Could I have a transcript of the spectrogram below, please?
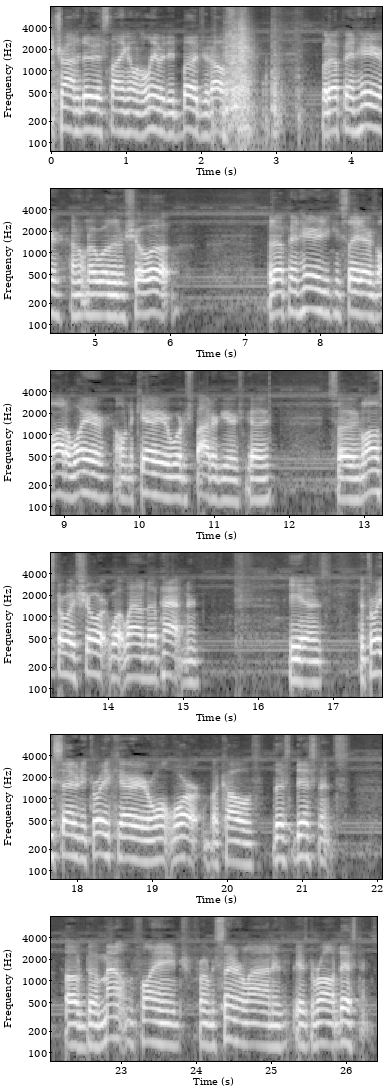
trying to do this thing on a limited budget also. But up in here, I don't know whether it'll show up. But up in here you can see there's a lot of wear on the carrier where the spider gears go. So long story short, what wound up happening is the 373 carrier won't work because this distance of the mounting flange from the center line is, is the wrong distance.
